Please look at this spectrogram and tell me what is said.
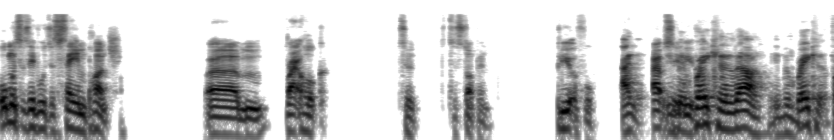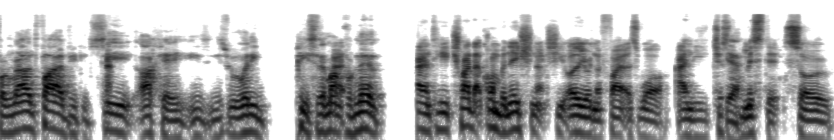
almost as if it was the same punch. Um, right hook to to stop him. Beautiful. And Absolutely. he's been breaking it down. He's been breaking it from round five. You could see, okay, he's he's already piecing him up and, from then. And he tried that combination actually earlier in the fight as well, and he just Yeah. missed it. So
